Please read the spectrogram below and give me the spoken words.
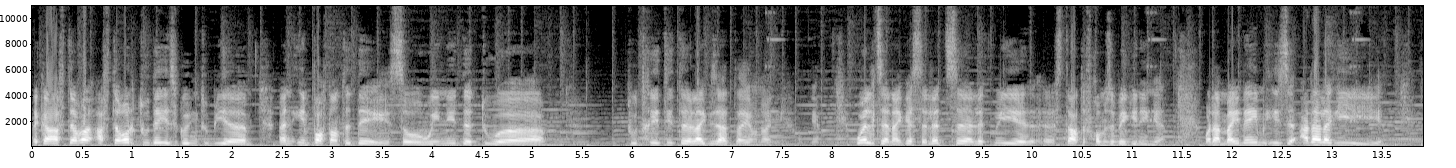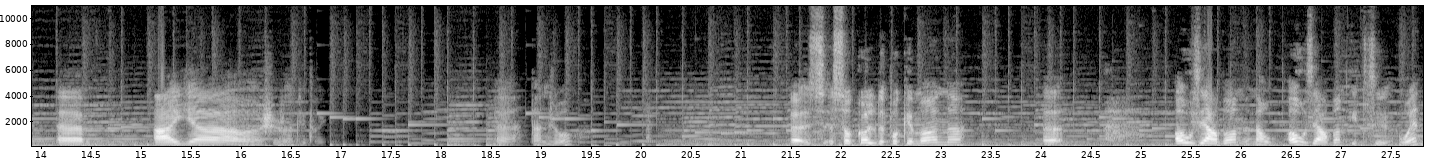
D'accord, after, after all, today is going to be uh, an important day, so we need to uh, to treat it like that, I only. Okay. Well then, I guess let's let me start from the beginning. Voilà, my name is Alalagi. Um, I, uh, Tanjo. Uh, so-called Pokemon uh, how they are born? No, how they are born, it's when?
